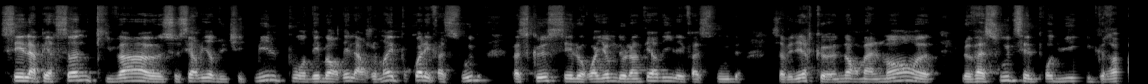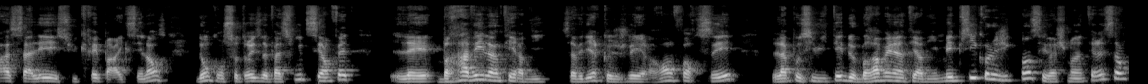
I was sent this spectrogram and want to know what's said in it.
C'est la personne qui va euh, se servir du cheat meal pour déborder largement. Et pourquoi les fast-food Parce que c'est le royaume de l'interdit, les fast-food. Ça veut dire que normalement, euh, le fast-food, c'est le produit gras, salé et sucré par excellence. Donc, on s'autorise le fast-food. C'est en fait les braver l'interdit. Ça veut dire que je vais renforcer la possibilité de braver l'interdit. Mais psychologiquement, c'est vachement intéressant.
